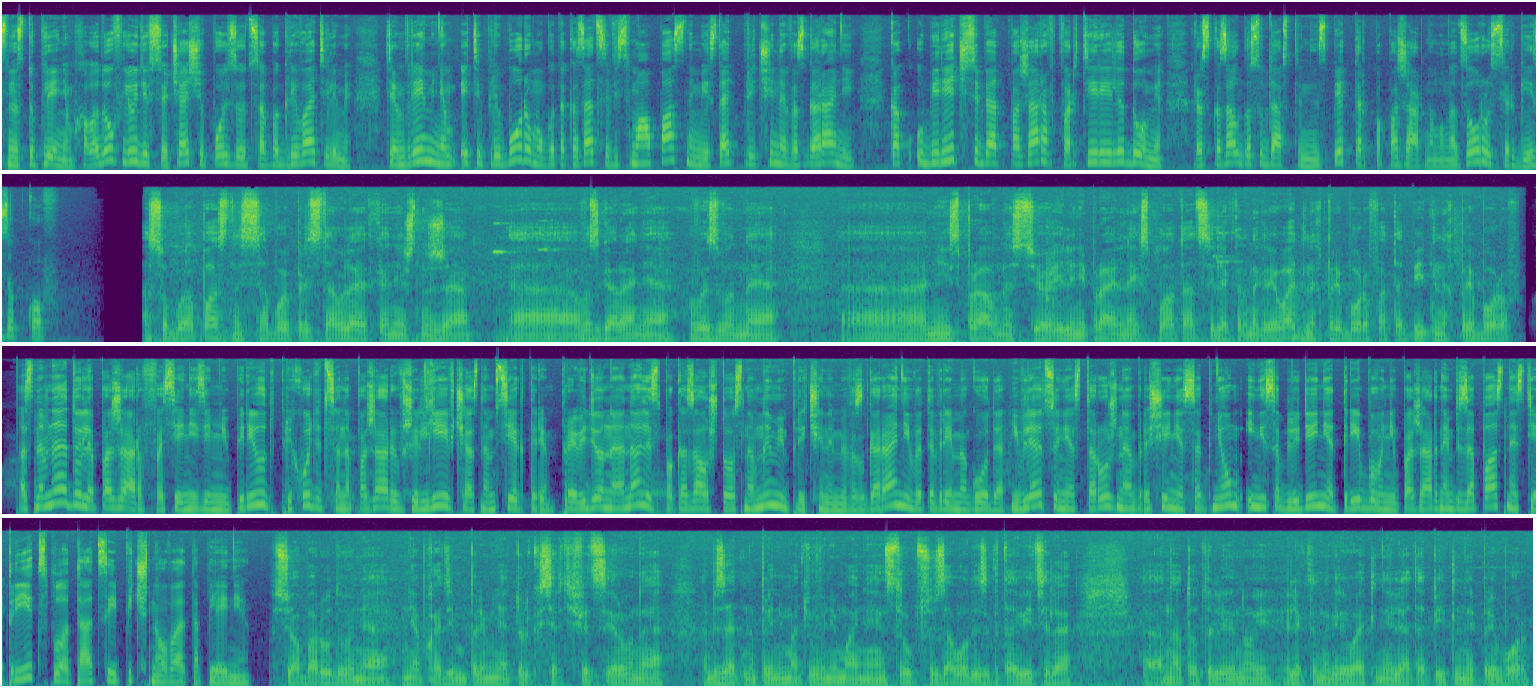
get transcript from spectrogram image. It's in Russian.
С наступлением холодов люди все чаще пользуются обогревателями. Тем временем эти приборы могут оказаться весьма опасными и стать причиной возгораний. Как уберечь себя от пожара в квартире или доме, рассказал государственный инспектор по пожарному надзору Сергей Зубков. Особую опасность собой представляет, конечно же, э, возгорание, вызванное э, неисправностью или неправильной эксплуатацией электронагревательных приборов, отопительных приборов. Основная доля пожаров в осенне-зимний период приходится на пожары в жилье и в частном секторе. Проведенный анализ показал, что основными причинами возгораний в это время года являются неосторожное обращение с огнем и несоблюдение требований пожарной безопасности при эксплуатации печного отопления. Все оборудование необходимо применять только сертифицированное. Обязательно принимать во внимание инструкцию завода-изготовителя э, на тот или иной электронагревательный или отопительный прибор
